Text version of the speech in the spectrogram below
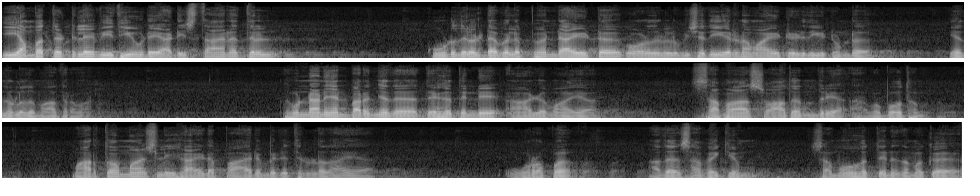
ഈ അമ്പത്തെട്ടിലെ വിധിയുടെ അടിസ്ഥാനത്തിൽ കൂടുതൽ ഡെവലപ്മെന്റായിട്ട് കൂടുതൽ വിശദീകരണമായിട്ട് എഴുതിയിട്ടുണ്ട് എന്നുള്ളത് മാത്രമാണ്. അതുകൊണ്ടാണ് ഞാൻ പറഞ്ഞത് അദ്ദേഹത്തിന്റെ ആഴമായ സഭാ സ്വാതന്ത്ര്യ അവബോധം. മാർത്തോമാശ്ലിഹായുടെ പാരമ്പര്യത്തിലുള്ളതായ ഉറപ്പ്. അത് സഭയ്ക്കും സമൂഹത്തിന് നമുക്ക്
